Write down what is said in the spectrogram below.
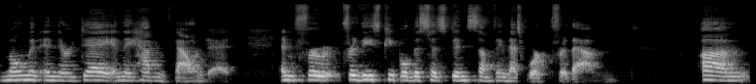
moment in their day and they haven't found it. And for, for these people, this has been something that's worked for them. Um,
